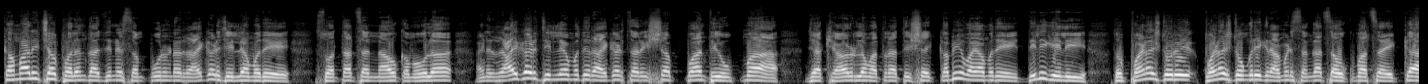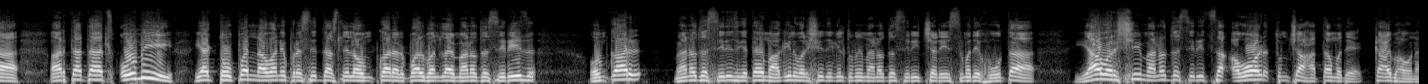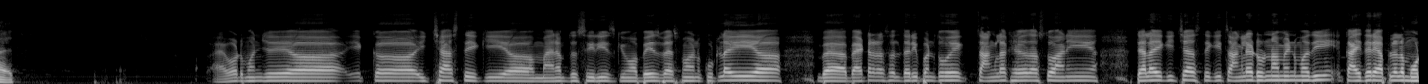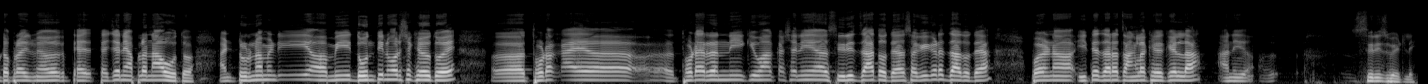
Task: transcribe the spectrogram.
कमालीच्या फलंदाजीने संपूर्ण रायगड जिल्ह्यामध्ये स्वतःचं नाव कमवलं. आणि रायगड जिल्ह्यामध्ये रायगडचा रिषभ पंत ही उपमा ज्या खेळाडूला मात्र अतिशय कमी वयामध्ये दिली गेली. तो पणस डोरी पणस डोंगरी ग्रामीण संघाचा उपमाचा एक्का. अर्थातच ओमी या टोपण नावाने प्रसिद्ध असलेला ओंकार हरपाल बनला आहे man of the series Omkar man of the series आहे मागील वर्षी देखील तुम्ही मॅन ऑफ द सिरीजच्या रेसमध्ये होता. यावर्षी मॅन ऑफ द सिरीजचा अवॉर्ड तुमच्या हातामध्ये काय भावना आहेत? ॲवॉर्ड म्हणजे एक इच्छा असते की मॅन ऑफ द सिरीज किंवा बेस्ट बॅट्समन कुठलाही बॅ बॅटर असेल तरी पण तो एक चांगला खेळत असतो आणि त्याला एक इच्छा असते की चांगल्या टुर्नामेंटमध्ये काहीतरी आपल्याला मोठं प्राईज मिळावं. त्या त्याच्याने आपलं नाव होतं. आणि टुर्नामेंट ही मी दोन तीन वर्ष खेळतो आहे थोडा काय थोड्या रननी किंवा कशाने सिरीज जात होत्या. सगळीकडेच जात होत्या. पण इथे जरा चांगला खेळ खेळला आणि सिरीज भेटली.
